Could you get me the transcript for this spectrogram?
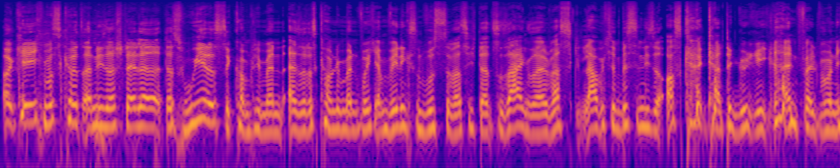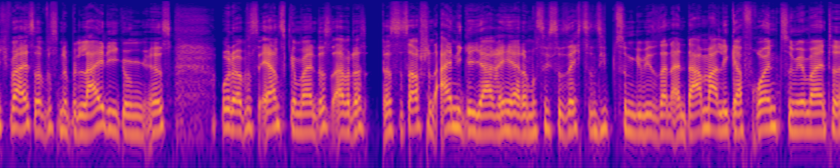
Okay, ich muss kurz an dieser Stelle das weirdeste Kompliment, also das Kompliment, wo ich am wenigsten wusste, was ich dazu sagen soll, was, glaube ich, so ein bisschen in diese Oscar-Kategorie reinfällt, wo man nicht weiß, ob es eine Beleidigung ist oder ob es ernst gemeint ist, aber das, das ist auch schon einige Jahre her, da muss ich so 16, 17 gewesen sein. Ein damaliger Freund zu mir meinte,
